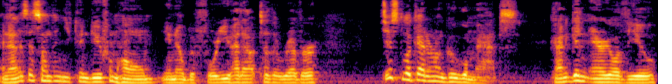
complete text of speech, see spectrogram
And now this is something you can do from home, you know, before you head out to the river. Just look at it on Google Maps, kind of get an aerial view,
